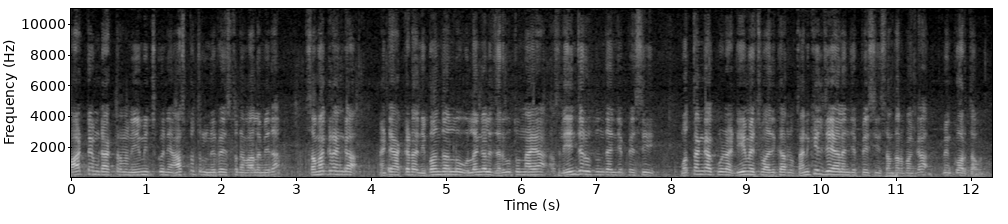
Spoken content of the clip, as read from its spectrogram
పార్ట్ టైం డాక్టర్లను నియమించుకుని ఆసుపత్రులు నిర్వహిస్తున్న వాళ్ళ మీద సమగ్రంగా అంటే అక్కడ నిబంధనలు ఉల్లంఘనలు జరుగుతున్నాయా అసలు ఏం జరుగుతుంది అని చెప్పేసి మొత్తంగా కూడా డిఎంహెచ్ఓ అధికారులు తనిఖీలు చేయాలని చెప్పేసి ఈ సందర్భంగా మేము కోరుతా ఉన్నాం.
